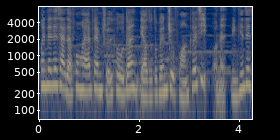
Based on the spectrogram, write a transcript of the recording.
欢迎大家下载凤凰 FM 手机客户端，要多多关注凤凰科技。我们明天再见。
